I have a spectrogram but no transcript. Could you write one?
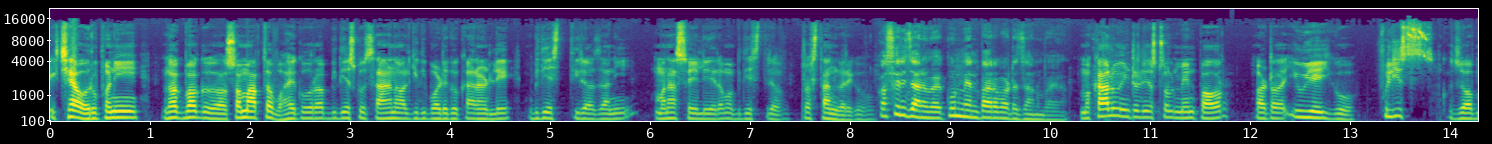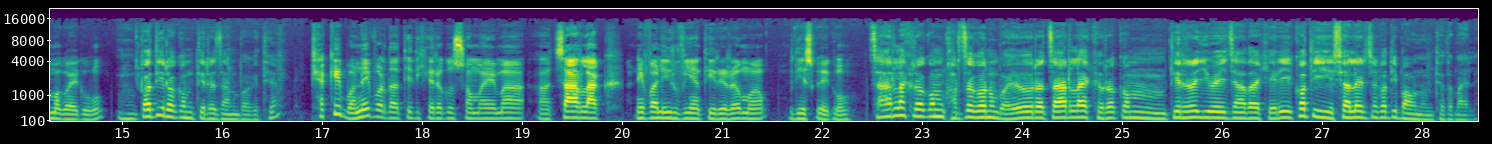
इच्छाहरू पनि लगभग समाप्त भएको र विदेशको चाहना अलिकति बढेको कारणले विदेशतिर जाने मनाशय लिएर म विदेशतिर प्रस्थान गरेको हो। कसरी जानुभयो? कुन मेन पावरबाट जानुभयो? म कालु इन्टरनेसनल मेन पावरबाट युएको पुलिसको जबमा गएको हुँ। कति रकमतिर जानुभएको थियो? ठ्याक्कै भन्नै पर्दा त्यतिखेरको समयमा चार लाख नेपाली रुपियाँ तिरेर म विदेश गएको हुँ। चार लाख रकम खर्च गर्नुभयो र चार लाख रकम तिरेर युए जाँदाखेरि कति स्यालेरी चाहिँ कति पाउनुहुन्थ्यो तपाईँले?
